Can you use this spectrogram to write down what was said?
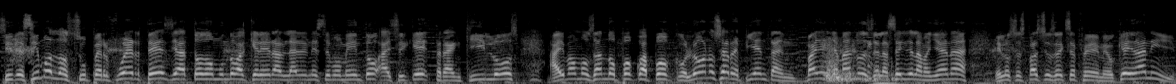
si decimos los super fuertes, ya todo el mundo va a querer hablar en este momento, así que tranquilos, ahí vamos dando poco a poco. Luego no se arrepientan, vayan llamando desde las 6 de la mañana en los espacios de XFM, ¿ok, Dani?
